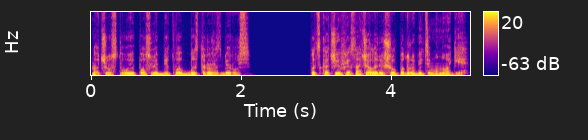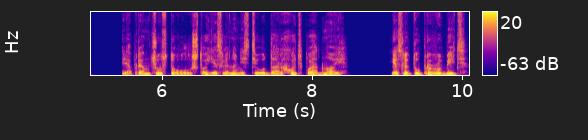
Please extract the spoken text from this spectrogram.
но чувствую, после битвы быстро разберусь. Подскочив, я сначала решил подрубить ему ноги. Я прям чувствовал, что если нанести удар хоть по одной, если ту прорубить,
